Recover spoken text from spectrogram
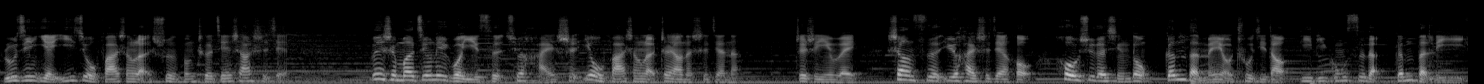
如今也依旧发生了顺风车奸杀事件。为什么经历过一次，却还是又发生了这样的事件呢？这是因为上次遇害事件后，后续的行动根本没有触及到滴滴公司的根本利益。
